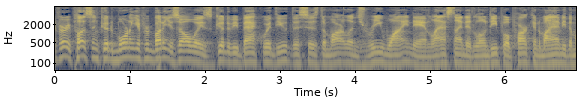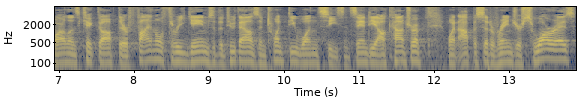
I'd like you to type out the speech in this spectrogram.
a very pleasant good morning, everybody. As always, good to be back with you. This is the Marlins Rewind. And last night at loanDepot Park in Miami, the Marlins kicked off their final three games of the 2021 season. Sandy Alcantara went opposite of Ranger Suarez.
